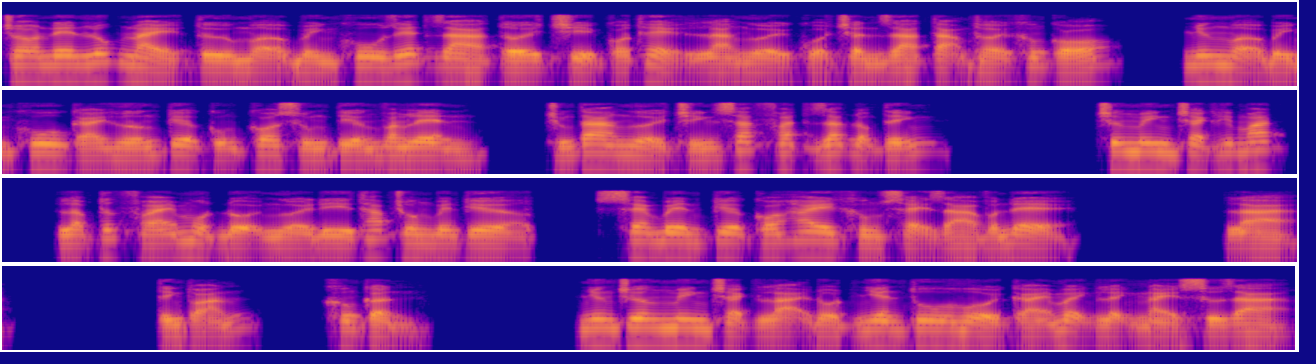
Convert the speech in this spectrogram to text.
Cho nên lúc này từ mở bình khu giết ra tới chỉ có thể là người của trần gia tạm thời không có, nhưng mở bình khu cái hướng kia cũng có súng tiếng vang lên, chúng ta người chính xác phát giác động tĩnh. Trương minh trạch hít mắt, lập tức phái một đội người đi tháp chung bên kia, xem bên kia có hay không xảy ra vấn đề là, tính toán, không cần. Nhưng trương minh trạch lại đột nhiên thu hồi cái mệnh lệnh này sư ra.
